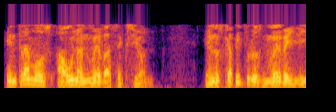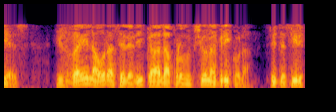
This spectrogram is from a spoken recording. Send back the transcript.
entramos a una nueva sección. En los capítulos nueve y diez, Israel ahora se dedica a la producción agrícola, es decir,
